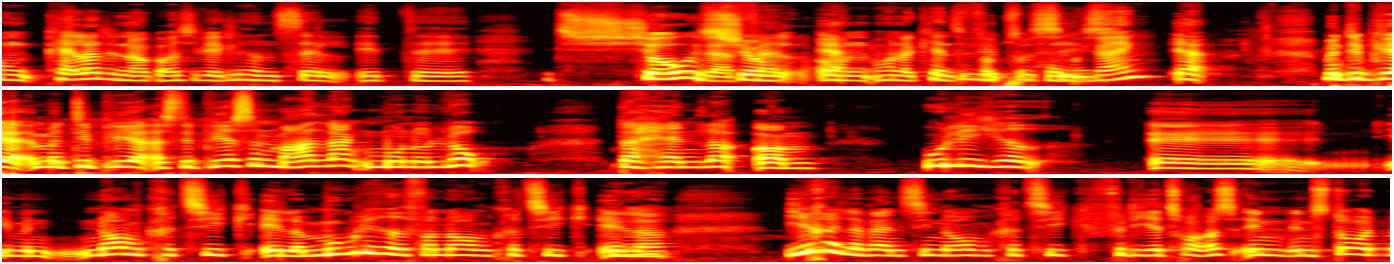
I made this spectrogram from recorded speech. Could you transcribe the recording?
Hun kalder det nok også i virkeligheden selv et, øh, et show i hvert Show, fald, og ja. hun, hun er kendt Lige som, komiker, ikke? Ja. Men det bliver, men det bliver, altså det bliver sådan en meget lang monolog, der handler om ulighed, øh, jamen normkritik, eller mulighed for normkritik, mm. eller irrelevans i normkritik. Fordi jeg tror også, en, en, stor,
